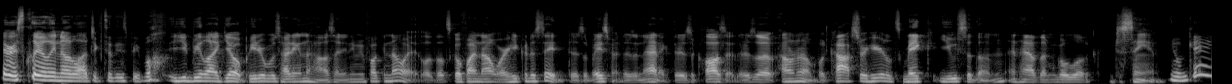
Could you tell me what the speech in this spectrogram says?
There is clearly no logic to these people. You'd be like, yo, Peter was hiding in the house. I didn't even fucking know it. Let- Let's go find out where he could have stayed. There's a basement, there's an attic, there's a closet, there's a, I don't know. But cops are here. Let's make use of them and have them go look. I'm just saying. Okay.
